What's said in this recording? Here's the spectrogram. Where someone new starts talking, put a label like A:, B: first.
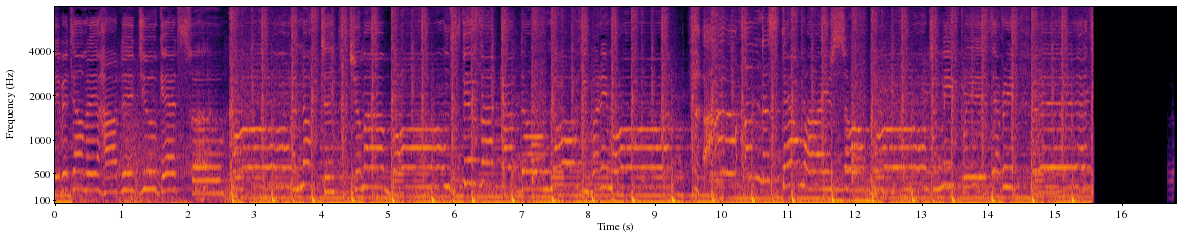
A: Baby, tell me, how did you get so cold?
